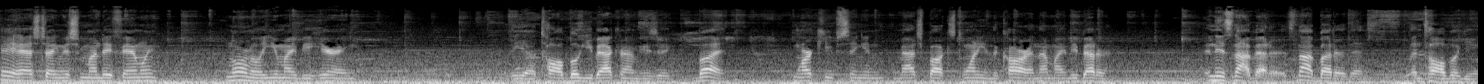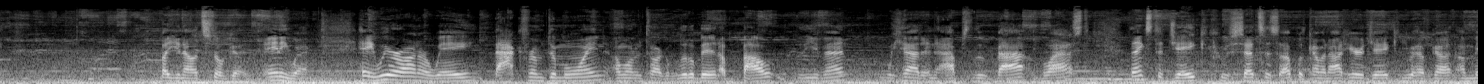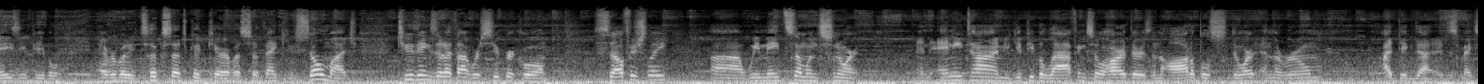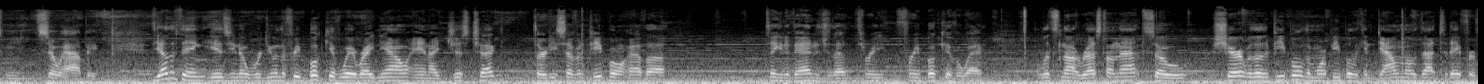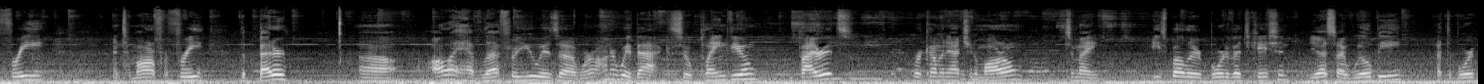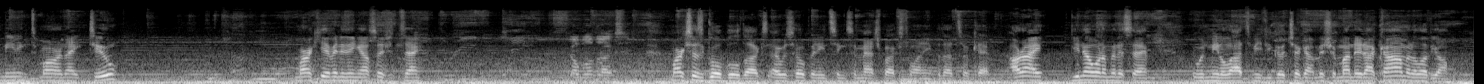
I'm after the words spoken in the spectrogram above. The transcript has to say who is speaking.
Speaker 1: Hey, hashtag Mission Monday family. Normally, you might be hearing the uh, tall boogie background music, but Mark keeps singing Matchbox 20 in the car, and that might be better. And it's not better. It's not better than, than Tall Boogie. But you know, it's still good. Anyway, hey, we are on our way back from Des Moines. I want to talk a little bit about the event. We had an absolute ba- blast. Thanks to Jake, who sets us up with coming out here. Jake, you have got amazing people. Everybody took such good care of us, so thank you so much. Two things that I thought were super cool. Selfishly, uh, we made someone snort. And anytime you get people laughing so hard, there's an audible snort in the room. I dig that. It just makes me so happy. The other thing is, you know, we're doing the free book giveaway right now, and I just checked 37 people have uh, taken advantage of that three free book giveaway. Let's not rest on that. So share it with other people. The more people that can download that today for free and tomorrow for free, the better. Uh, all I have left for you is uh, we're on our way back. So Plainview Pirates, we're coming at you tomorrow to my East Butler Board of Education. Yes, I will be at the board meeting tomorrow night too. Mark, you have anything else I should say?
Speaker 2: Go Bulldogs.
Speaker 1: Mark says go Bulldogs. I was hoping he'd sing some Matchbox 20, but that's okay. All right, you know what I'm going to say. It would mean a lot to me if you go check out missionmonday.com, and I love you all.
